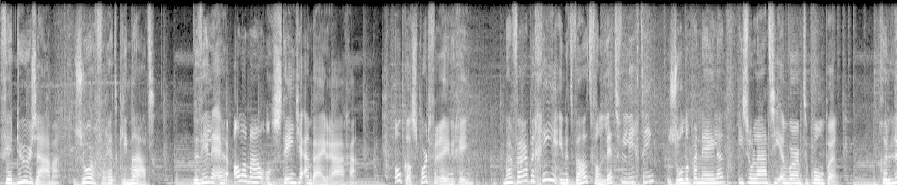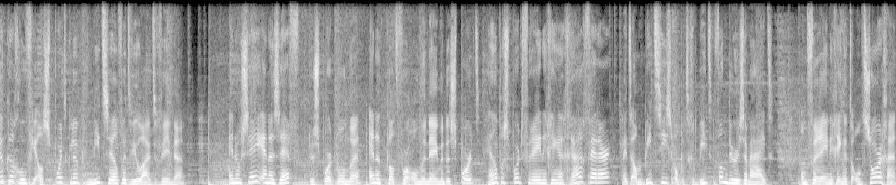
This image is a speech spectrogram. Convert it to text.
Verduurzamen. Zorg voor het klimaat. We willen er allemaal ons steentje aan bijdragen. Ook als sportvereniging. Maar waar begin je in het woud van ledverlichting, zonnepanelen, isolatie en warmtepompen? Gelukkig hoef je als sportclub niet zelf het wiel uit te vinden. NOC-NSF, de sportbonden en het platform Ondernemende Sport helpen sportverenigingen graag verder met ambities op het gebied van duurzaamheid. Om verenigingen te ontzorgen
